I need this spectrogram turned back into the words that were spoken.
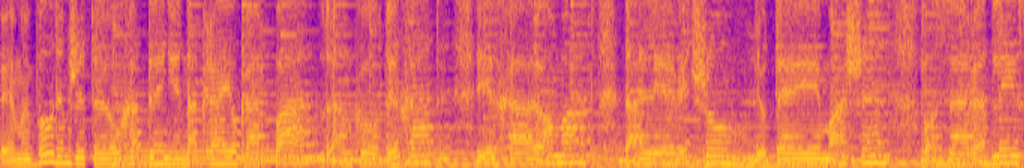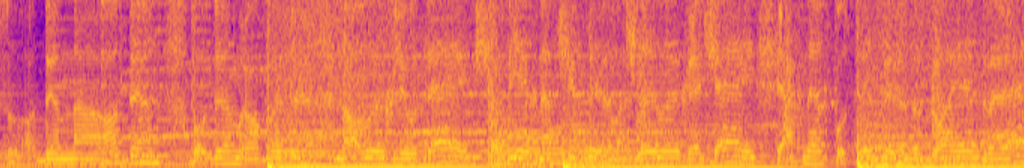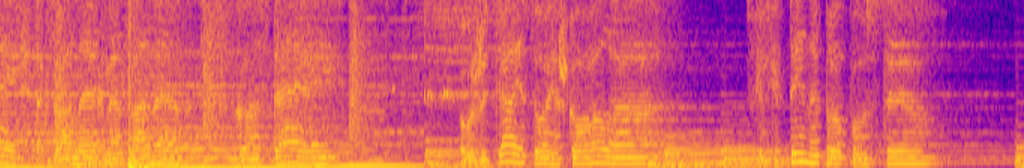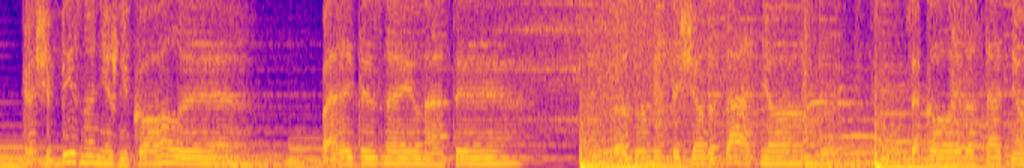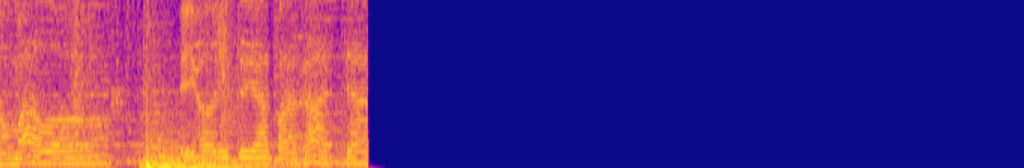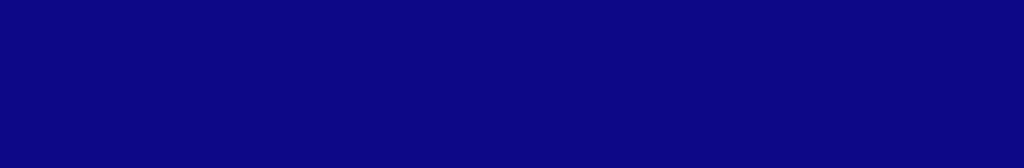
І ми будем жити у хатині на краю Карпат. Зранку вдихати їх аромат. Далі від шуму людей і машин. Посеред лісу один на один Будем робити нових людей Щоб їх навчити важливих речей. Як не впустити до своїх дверей Так званих незваних гостей. У життя є своя школа. Скільки б ти не пропустив Краще пізно, ніж ніколи. Перейти з нею на ти. Зрозуміти, що достатньо. Це коли достатньо мало І горіти як багаття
